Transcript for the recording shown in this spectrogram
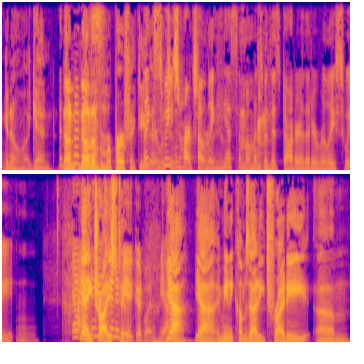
you know again And none of none of them are perfect either, like which sweet is and heartfelt. Like yeah. he has some moments with his daughter that are really sweet, and yeah, Yeah, he tries to. be a good one. Yeah, yeah, yeah. I mean, it comes out each Friday, um,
